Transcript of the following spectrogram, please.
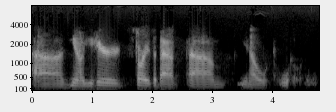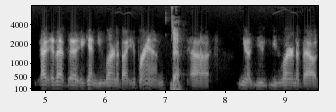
uh, you know, you hear stories about, um, you know, w- that, that again, you learn about your brand. Yeah. Uh, you know, you you learn about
